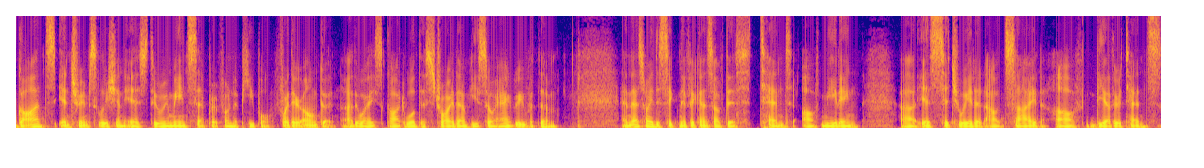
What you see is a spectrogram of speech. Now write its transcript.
God's interim solution is to remain separate from the people for their own good. Otherwise, God will destroy them. He's so angry with them. And that's why the significance of this tent of meeting uh, is situated outside of the other tents.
